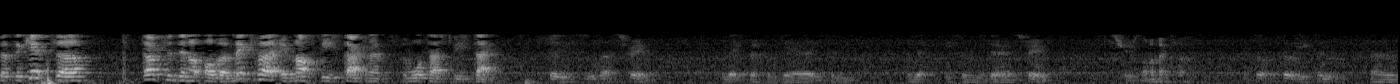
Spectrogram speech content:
But the kitzah, that's the dinner of a mikveh, it must be stagnant, the water has to be stagnant. So you see that stream. The mikveh can be a, you can, a mik- you can go in a stream. It's not a mikveh. I thought, I thought you can, um,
